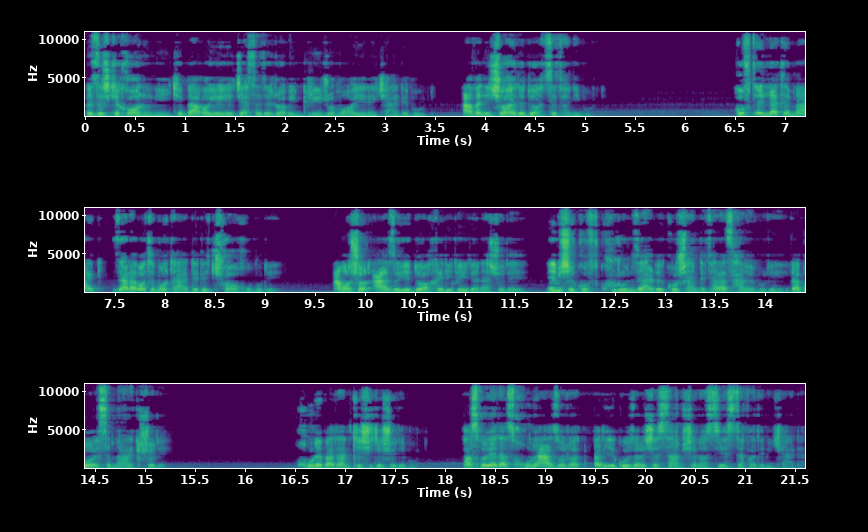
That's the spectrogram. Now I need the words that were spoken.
پزشک قانونی که بقایای جسد رابین گرین رو معاینه کرده بود. اولین شاهد دادستانی بود. گفت علت مرگ ضربات متعدد چاقو بوده. اما چون اعضای داخلی پیدا نشده نمیشه گفت کروم ضربه کشنده تر از همه بوده و باعث مرگ شده. خون بدن کشیده شده بود. پس باید از خون عضلات برای گزارش سمشناسی استفاده می‌کردن.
